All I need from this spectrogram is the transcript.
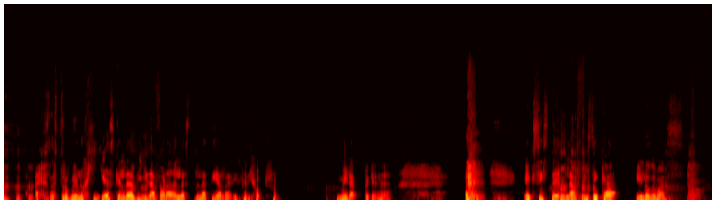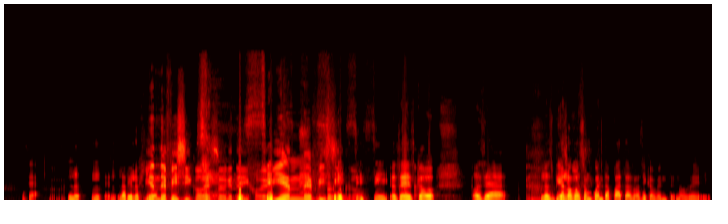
astrobiología, es que la vida fuera de la, de la Tierra. Y me dijo, mira, pequeña, existe la física y lo demás. O sea, la biología... Bien de físico eso que te dijo, ¿eh? Bien de físico. Sí, sí, sí. O sea, es como, o sea, los biólogos son cuentapatas, básicamente, ¿no? De,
